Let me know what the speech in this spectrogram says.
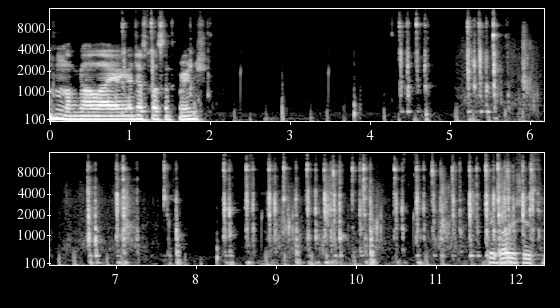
I'm not gonna lie, I just posted cringe. The goal is just to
